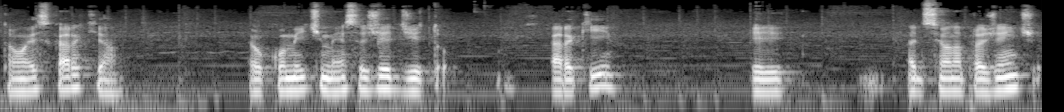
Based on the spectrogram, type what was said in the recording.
Então é esse cara aqui, ó. É o Commit Message Editor. Esse cara aqui, ele adiciona para gente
